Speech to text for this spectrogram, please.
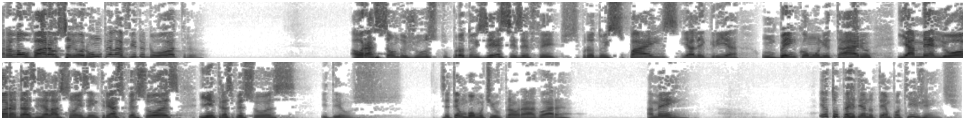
para louvar ao Senhor um pela vida do outro. A oração do justo produz esses efeitos, produz paz e alegria, um bem comunitário e a melhora das relações entre as pessoas e entre as pessoas e Deus. Você tem um bom motivo para orar agora? Amém? Eu estou perdendo tempo aqui, gente?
